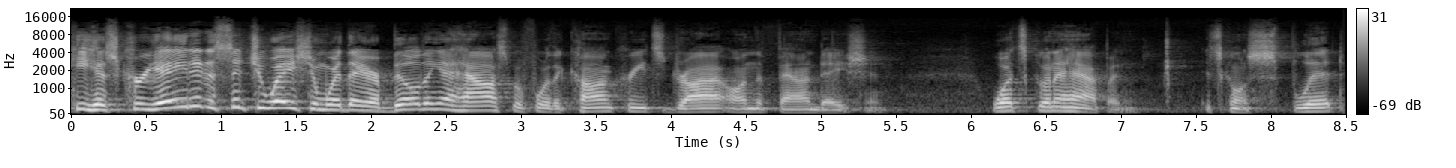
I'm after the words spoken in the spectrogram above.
he has created a situation where they are building a house before the concrete's dry on the foundation. What's going to happen? It's going to split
